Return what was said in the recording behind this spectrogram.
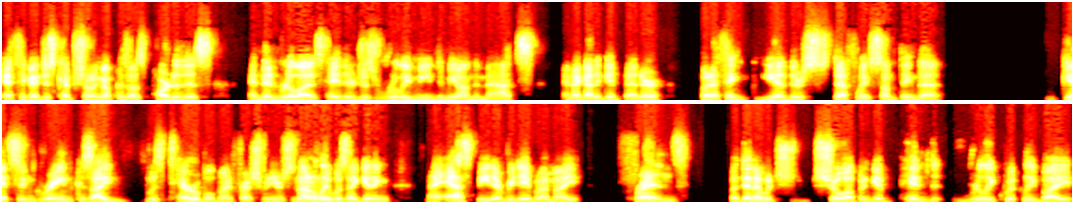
I think I just kept showing up because I was part of this and then realized, hey, they're just really mean to me on the mats and I got to get better. But I think, yeah, there's definitely something that gets ingrained because I was terrible my freshman year. So not only was I getting my ass beat every day by my friends, but then I would sh- show up and get pinned really quickly by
